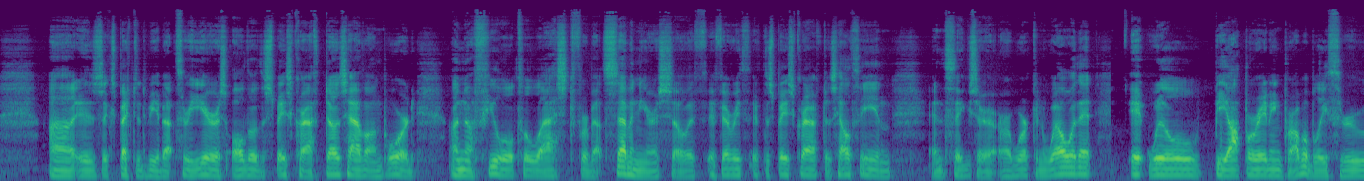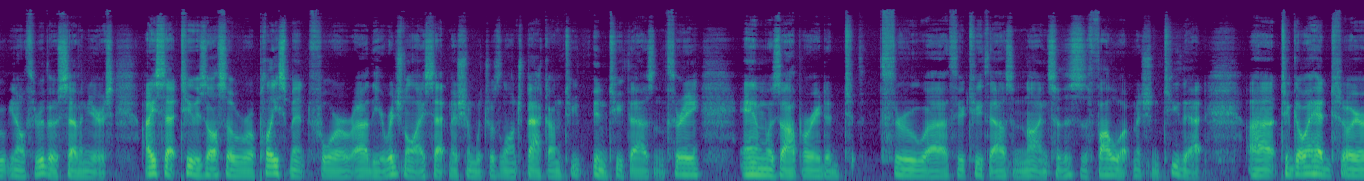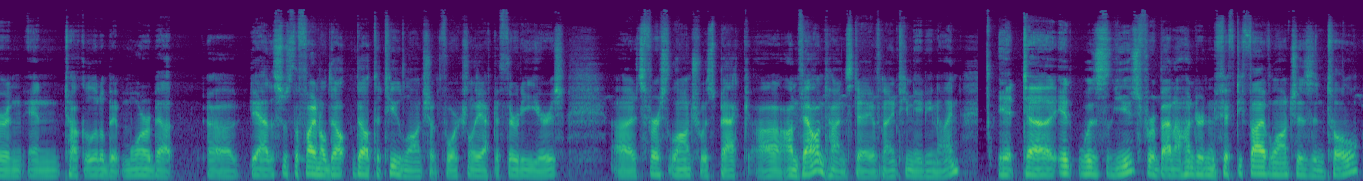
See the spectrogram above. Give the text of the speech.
uh, is expected to be about three years, although the spacecraft does have on board enough fuel to last for about seven years. So if, if every if the spacecraft is healthy and and things are, are working well with it, it will be operating probably through you know through those seven years. IceSat 2 is also a replacement for uh, the original IceSat mission, which was launched back on two, in 2003 and was operated t- through uh, through 2009. So this is a follow up mission to that. Uh, to go ahead, Sawyer, and, and talk a little bit more about. Uh, yeah, this was the final Del- Delta Two launch, unfortunately, after 30 years. Uh, its first launch was back uh, on Valentine's Day of 1989. It uh, it was used for about 155 launches in total,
